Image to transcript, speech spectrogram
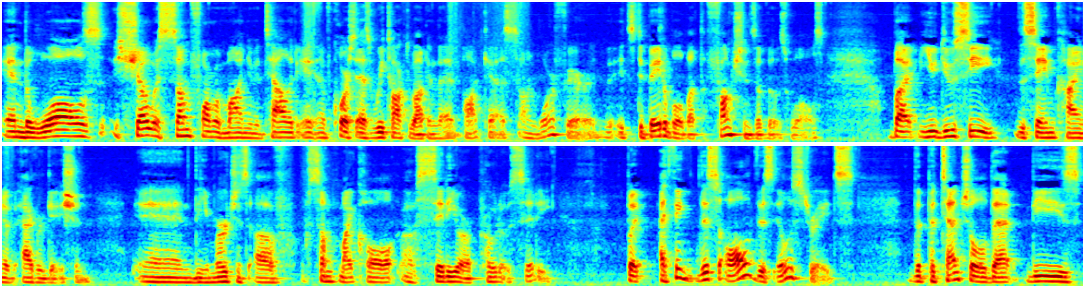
and the walls show us some form of monumentality. And of course, as we talked about in that podcast on warfare, it's debatable about the functions of those walls. But you do see the same kind of aggregation and the emergence of some might call a city or a proto city. But I think this all of this illustrates the potential that these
